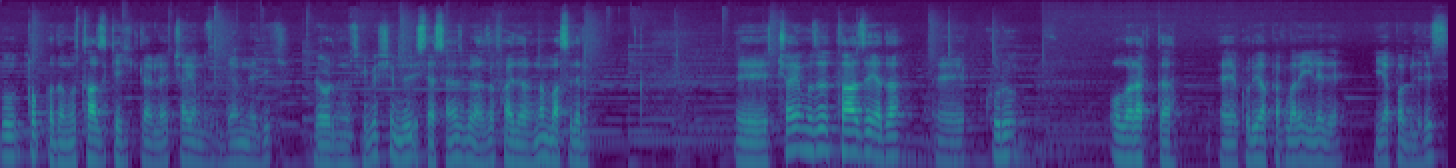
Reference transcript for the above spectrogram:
bu topladığımız taze kekiklerle çayımızı demledik gördüğünüz gibi. Şimdi isterseniz biraz da faydalarından bahsedelim. Ee, çayımızı taze ya da e, kuru olarak da e, kuru yaprakları ile de yapabiliriz.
